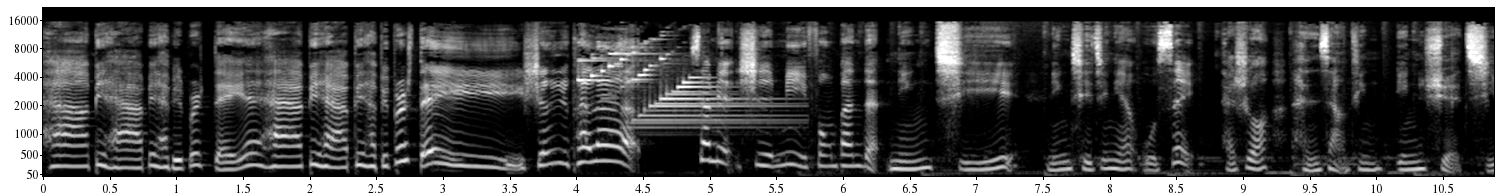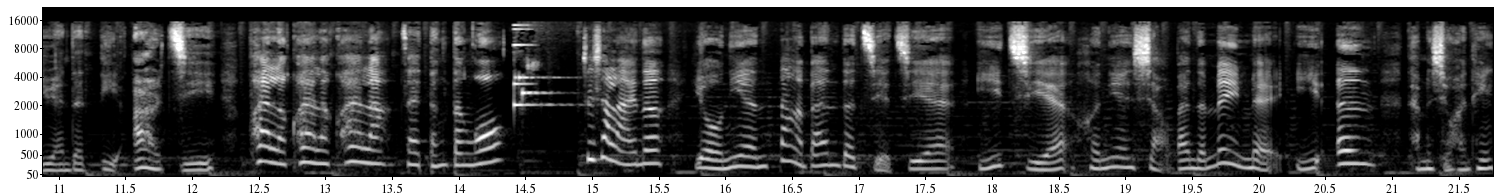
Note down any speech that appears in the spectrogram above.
！Happy Happy Happy Birthday！Happy Happy Happy Birthday！生日快乐！下面是蜜蜂班的宁奇，宁奇今年五岁，他说很想听《冰雪奇缘》的第二集，快了，快了，快了，再等等哦。接下来呢，有念大班的姐姐怡杰和念小班的妹妹怡恩，他们喜欢听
